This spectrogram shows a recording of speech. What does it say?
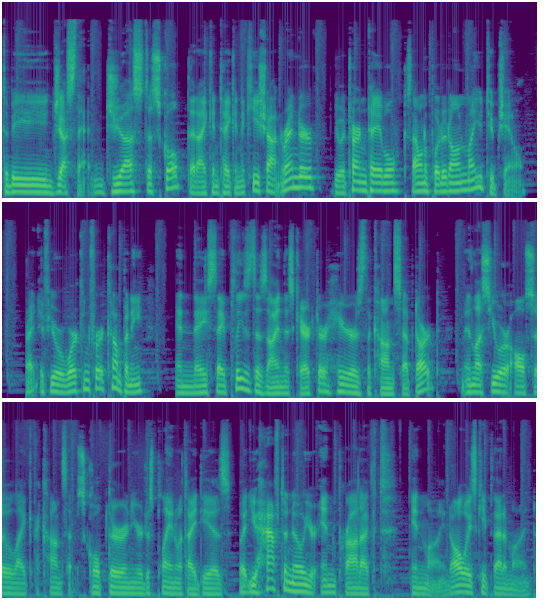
to be just that, just a sculpt that I can take into Keyshot and render, do a turntable, because I want to put it on my YouTube channel, right? If you were working for a company and they say, please design this character, here's the concept art, unless you are also like a concept sculptor and you're just playing with ideas. But you have to know your end product in mind. Always keep that in mind.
